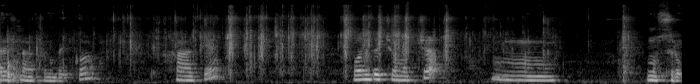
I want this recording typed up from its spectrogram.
ಅರಿಶಿನ ಹಾಕೊಳ್ಬೇಕು ಹಾಗೆ ಒಂದು ಚಮಚ ಮೊಸರು.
